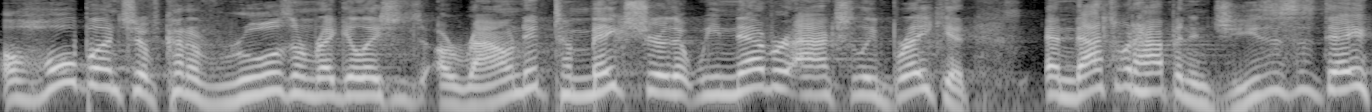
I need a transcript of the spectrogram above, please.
a whole bunch of kind of rules and regulations around it to make sure that we never actually break it. And that's what happened in Jesus' day,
